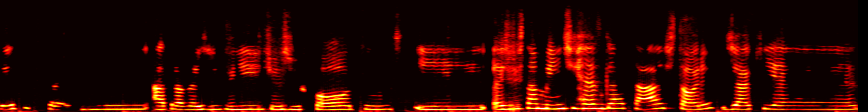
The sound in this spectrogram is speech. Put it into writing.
desses prédios, através de vídeos, de fotos. E é justamente resgatar a história, já que é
